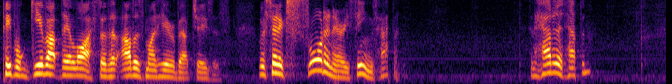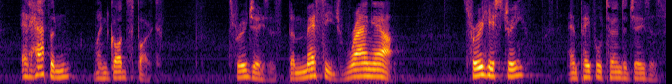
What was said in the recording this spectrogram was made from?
people give up their life so that others might hear about Jesus. We've seen extraordinary things happen. And how did it happen? It happened when God spoke through Jesus. The message rang out through history, and people turned to Jesus.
